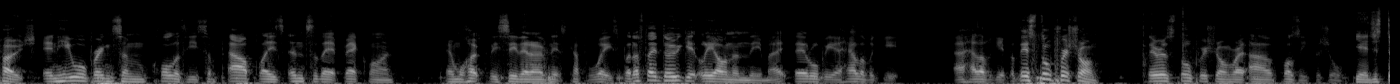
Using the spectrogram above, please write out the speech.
coach, and he will bring some quality, some power plays into that backline, and we'll hopefully see that over the next couple of weeks. But if they do get Leon in there, mate, that'll be a hell of a get, a hell of a get. But there's still pressure on. There is still pressure on uh, Fozzie for sure. Yeah, just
